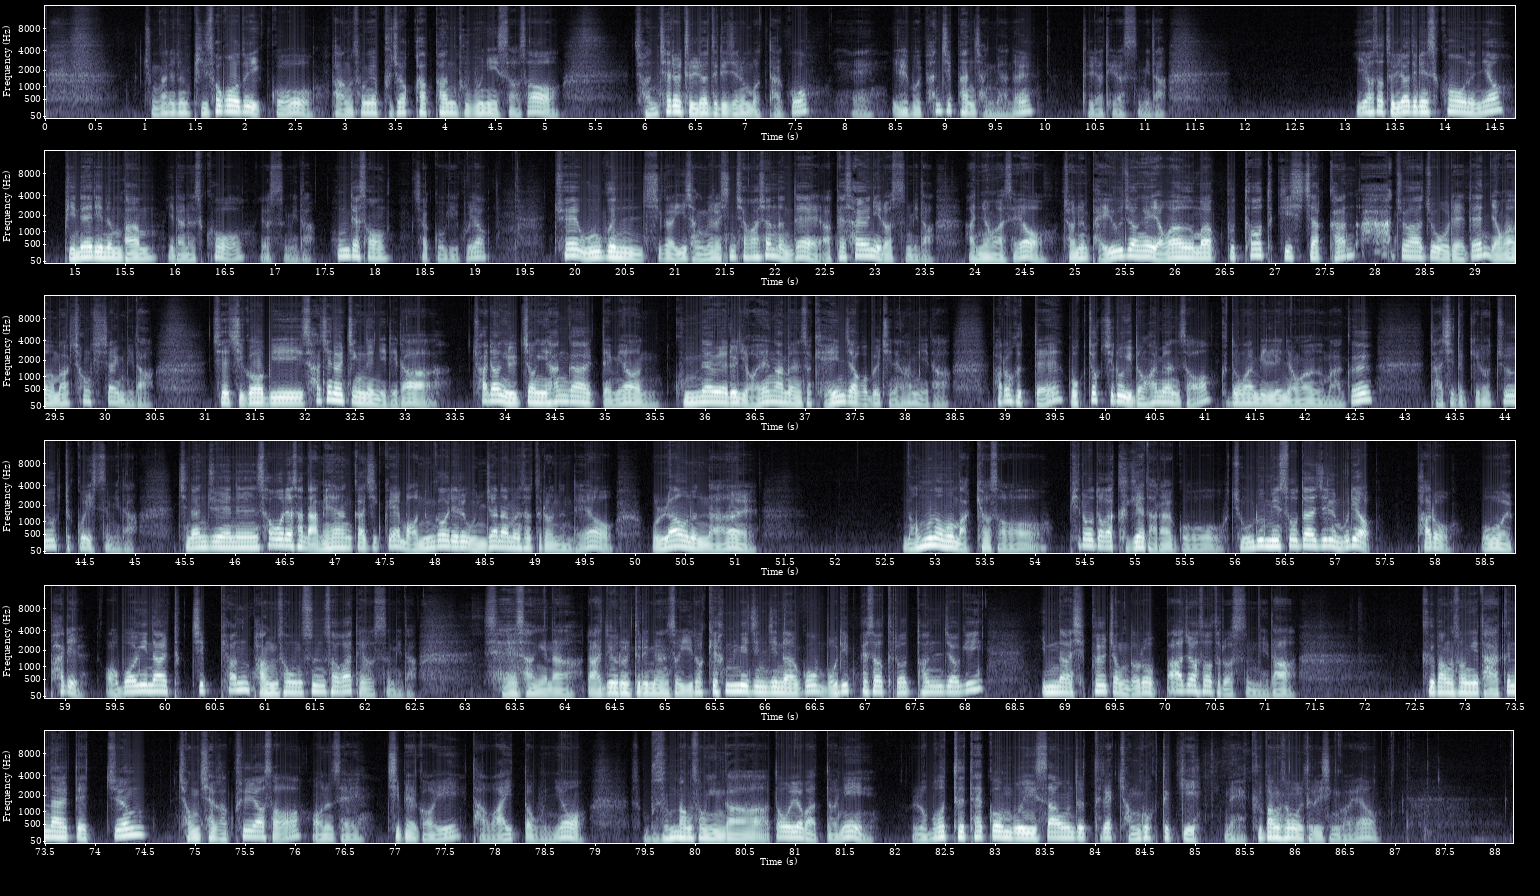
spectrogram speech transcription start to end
중간에 좀 비속어도 있고 방송에 부적합한 부분이 있어서 전체를 들려드리지는 못하고 예, 일부 편집한 장면을 들려드렸습니다. 이어서 들려드린 스코어는요. 비 내리는 밤이라는 스코어였습니다. 홍대성 작곡이고요. 최우근 씨가 이 장면을 신청하셨는데 앞에 사연이 이렇습니다. 안녕하세요. 저는 배유정의 영화 음악부터 듣기 시작한 아주 아주 오래된 영화 음악 청취자입니다. 제 직업이 사진을 찍는 일이라 촬영 일정이 한가할 때면 국내외를 여행하면서 개인 작업을 진행합니다. 바로 그때 목적지로 이동하면서 그동안 밀린 영화 음악을 다시 듣기로 쭉 듣고 있습니다. 지난주에는 서울에서 남해안까지 꽤 먼 거리를 운전하면서 들었는데요. 올라오는 날 너무너무 막혀서 피로도가 극에 달하고 졸음이 쏟아질 무렵 바로 5월 8일 어버이날 특집 편 방송 순서가 되었습니다. 세상에나 라디오를 들으면서 이렇게 흥미진진하고 몰입해서 들었던 적이 있나 싶을 정도로 빠져서 들었습니다. 그 방송이 다 끝날 때쯤 정체가 풀려서 어느새 집에 거의 다 와 있더군요. 무슨 방송인가 떠올려 봤더니 로버트 태권브이 사운드 트랙 전곡 듣기. 네, 그 방송을 들으신 거예요.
